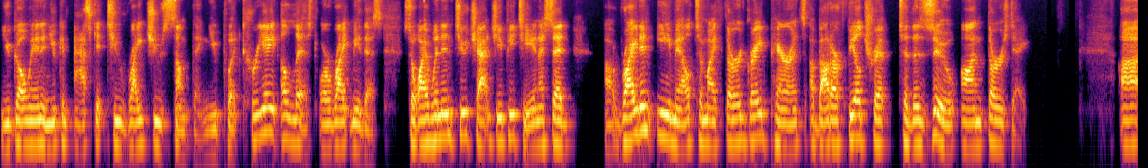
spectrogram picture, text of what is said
You go in and you can ask it to write you something. You put create a list or write me this. So I went into Chat GPT and I said, uh, write an email to my third grade parents about our field trip to the zoo on Thursday. Uh,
